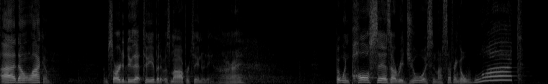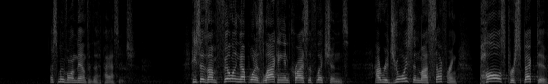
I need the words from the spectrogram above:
I don't like them. I'm sorry to do that to you, but it was my opportunity, all right? But when Paul says, I rejoice in my suffering, go, What? Let's move on down through the passage. He says, I'm filling up what is lacking in Christ's afflictions. I rejoice in my suffering. Paul's perspective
